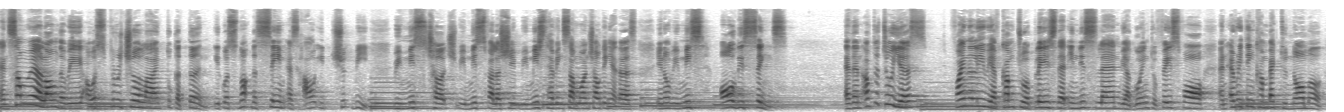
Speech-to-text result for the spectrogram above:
And somewhere along the way, our spiritual life took a turn. It was not the same as how it should be. We missed church, we missed fellowship, we missed having someone shouting at us. You know, we missed all these things. And then after two years, finally we have come to a place that in this land we are going to phase four and everything come back to normal,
